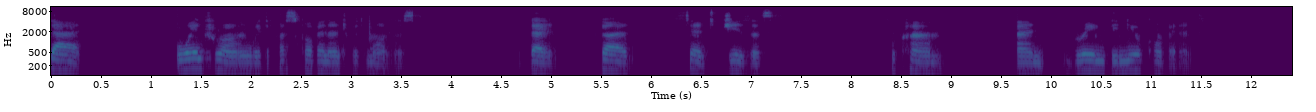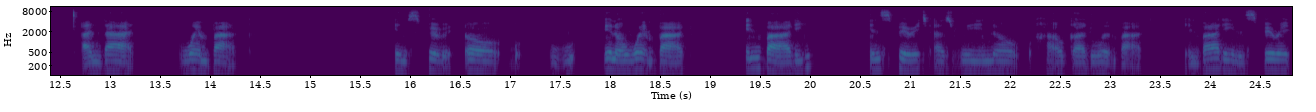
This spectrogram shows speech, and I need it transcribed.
that went wrong with the first covenant with Moses, that God sent Jesus to come and bring the new covenant. And that went back in spirit, or, you know, went back in body, in spirit, as we know how God went back in body, in spirit,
